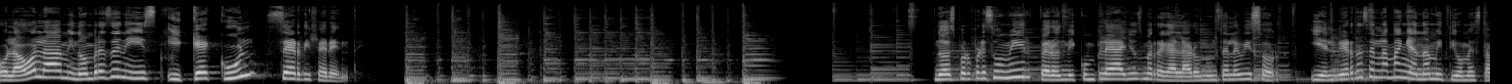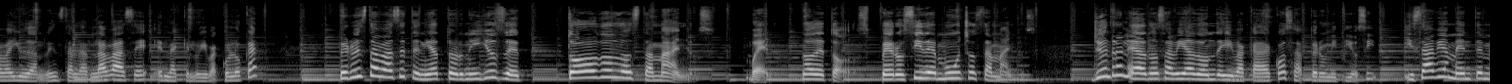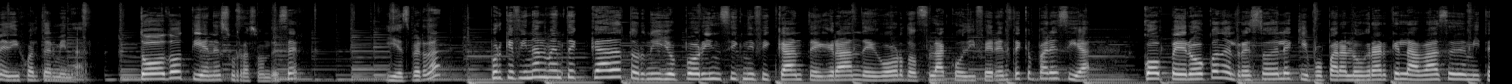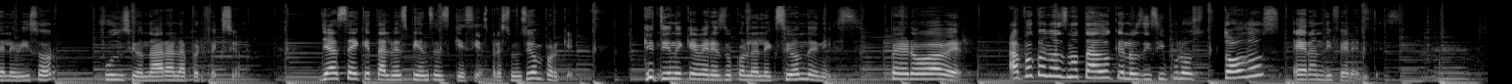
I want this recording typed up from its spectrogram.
Hola, hola, mi nombre es Denise y qué cool ser diferente. No es por presumir, pero en mi cumpleaños me regalaron un televisor y el viernes en la mañana mi tío me estaba ayudando a instalar la base en la que lo iba a colocar. Pero esta base tenía tornillos de todos los tamaños. Bueno, no de todos, pero sí de muchos tamaños. Yo en realidad no sabía dónde iba cada cosa, pero mi tío sí. Y sabiamente me dijo al terminar, todo tiene su razón de ser. Y es verdad, porque finalmente cada tornillo, por insignificante, grande, gordo, flaco, diferente que parecía, cooperó con el resto del equipo para lograr que la base de mi televisor funcionara a la perfección. Ya sé que tal vez pienses que sí es presunción, porque ¿qué tiene que ver eso con la lección, Denise? Pero a ver, ¿A poco no has notado que los discípulos todos eran diferentes?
